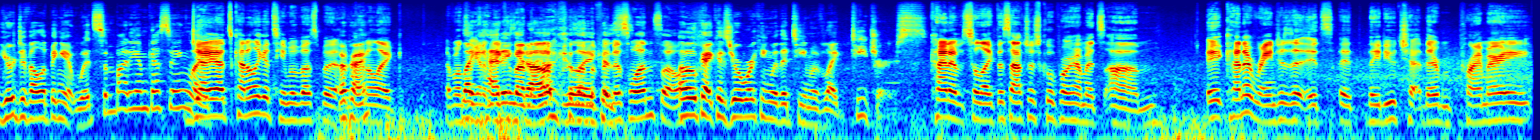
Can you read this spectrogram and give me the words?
you're developing it with somebody? I'm guessing. Like, yeah, yeah, it's kind of like a team of us, but I'm kind of like everyone's Like me it up, the, 'cause I'm like, the fitness one. So Oh, okay, because you're working with a team of like teachers. kind of so like this after school program, it's um, it kind of ranges. It, it's it they do che- their primary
